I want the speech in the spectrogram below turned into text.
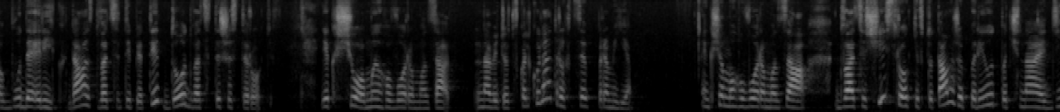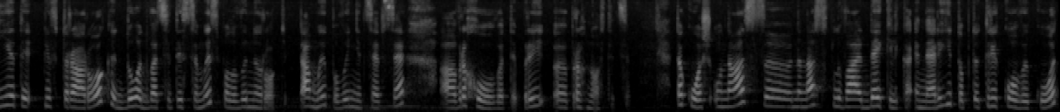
буде рік да, з 25 до 26 років. Якщо ми говоримо за навіть от в калькуляторах, це прям є. Якщо ми говоримо за 26 років, то там вже період починає діяти півтора роки до 27,5 років. Та Ми повинні це все враховувати при е, прогностиці. Також у нас е, на нас впливає декілька енергій, тобто трійковий код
